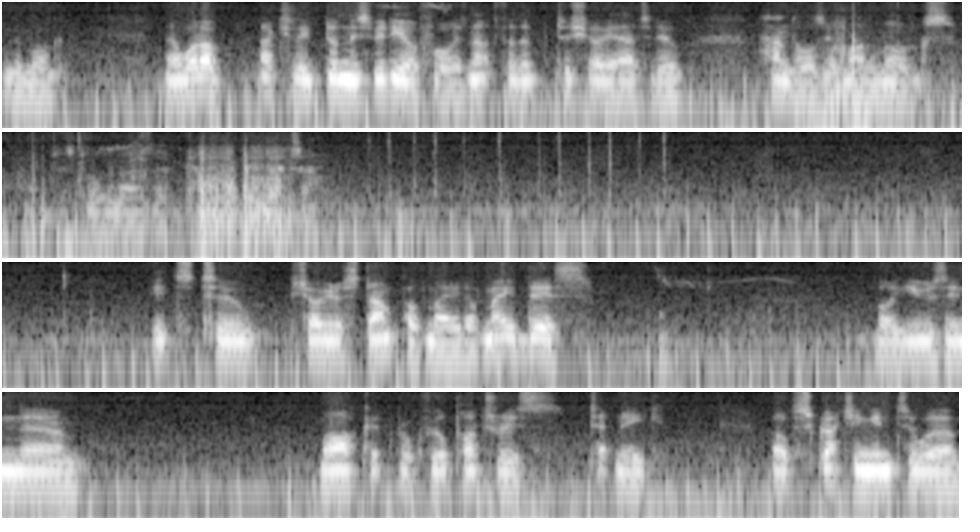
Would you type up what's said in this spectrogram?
of the mug. Now what I've actually done this video for is not for the to show you how to do handles in on mugs. I'll just organise the camera a bit better. It's to show you a stamp I've made. I've made this by using um, Mark at Brookfield Pottery's technique of scratching into a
